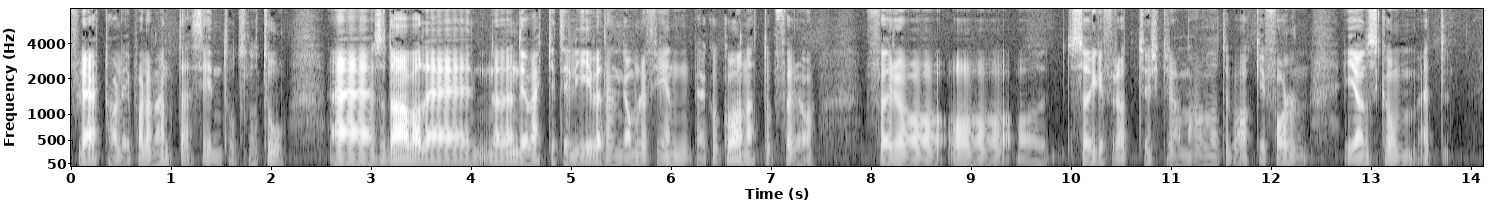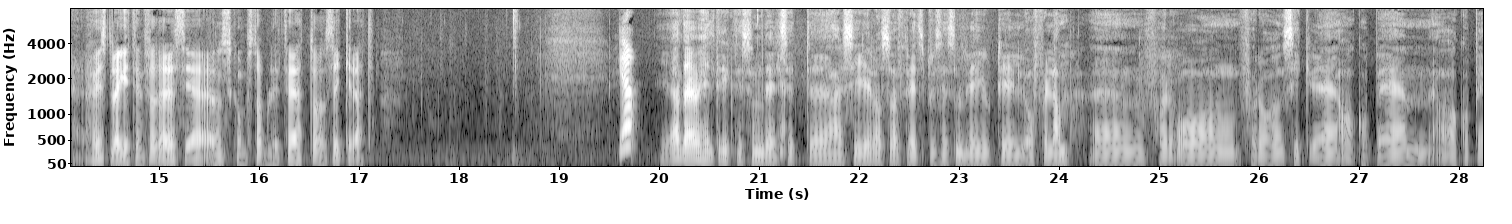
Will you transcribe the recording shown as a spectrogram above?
flertallet i parlamentet siden 2002. Eh, så da var det nødvendig å vekke til live den gamle fienden PKK, nettopp for å for å, å, å, sørge for at tyrkerne havna tilbake i folden i ønske om et høyst legitimt fra deres side ønske om stabilitet og sikkerhet. Ja. ja, det er jo helt riktig som Delsit uh, her sier. Også fredsprosessen ble gjort til offerlam uh, for, å, for, å, sikre AKP, AKP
